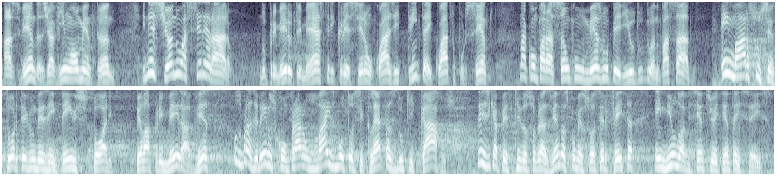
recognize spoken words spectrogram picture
As vendas já vinham aumentando e neste ano aceleraram. No primeiro trimestre, cresceram quase 34% na comparação com o mesmo período do ano passado. Em março, o setor teve um desempenho histórico. Pela primeira vez, os brasileiros compraram mais motocicletas do que carros, desde que a pesquisa sobre as vendas começou a ser feita em 1986.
